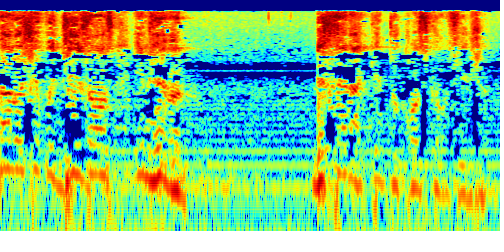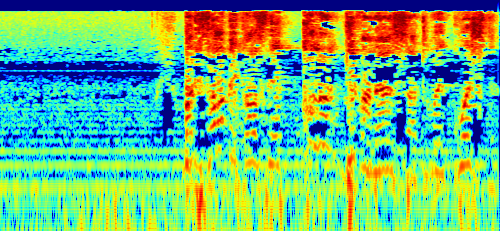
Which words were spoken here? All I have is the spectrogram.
fellowship with Jesus in heaven? They said I came to cause confusion. But it's all because they couldn't give an answer to my question.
